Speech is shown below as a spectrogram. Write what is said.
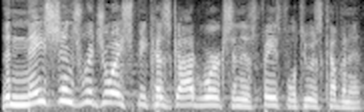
The nations rejoice because God works and is faithful to his covenant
